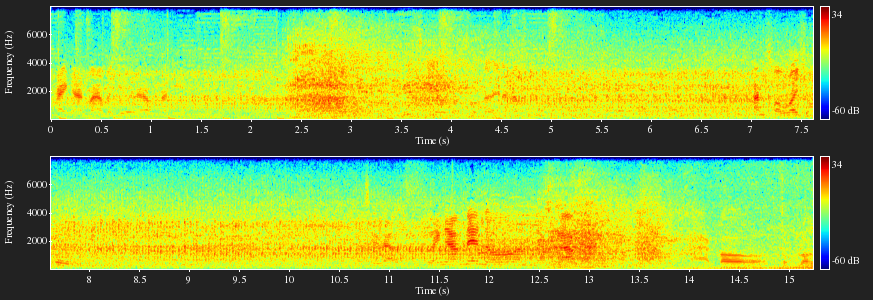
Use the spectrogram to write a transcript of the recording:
ใช้งานมาไม่เยอะนะครับอันนี้นี่สียังสดๆเลยนะครับพันสองร้อยชั่วโมง ใช่แล้วสวยงาม แน่นอนนะครับก็ตกลง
